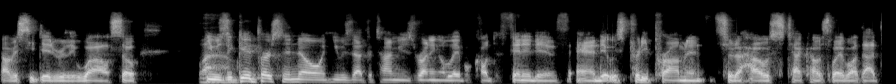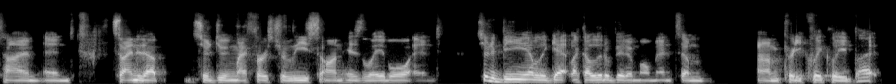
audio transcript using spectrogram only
obviously did really well. So he was a good person to know and he was at the time he was running a label called definitive and it was pretty prominent sort of house tech house label at that time and so i ended up sort of doing my first release on his label and sort of being able to get like a little bit of momentum um, pretty quickly but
